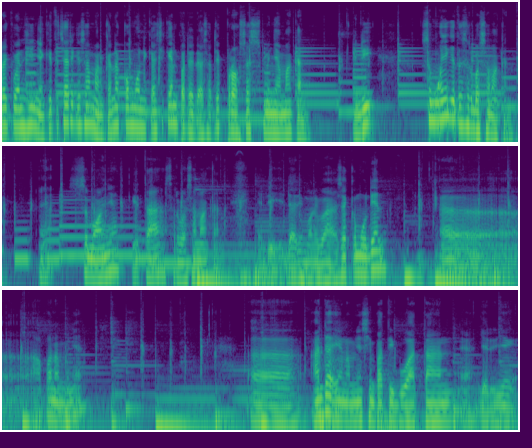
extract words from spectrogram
frekuensinya. Kita cari kesamaan karena komunikasi kan pada dasarnya proses menyamakan. Jadi semuanya kita serba samakan. Ya semuanya kita serba samakan. Jadi dari mulai bahasa kemudian eh, apa namanya eh, ada yang namanya simpati buatan ya. Jadi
